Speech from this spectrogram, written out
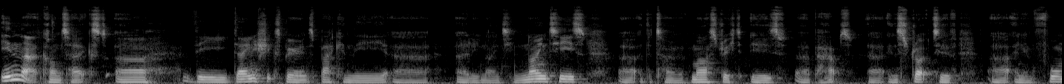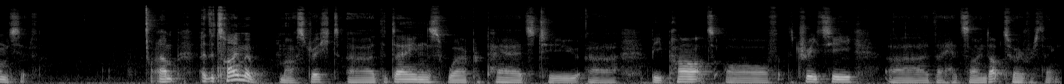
in that context, the Danish experience back in the early 1990s, uh, at the time of Maastricht, is perhaps instructive and informative. Um, at the time of Maastricht, uh, the Danes were prepared to uh, be part of the treaty. Uh, they had signed up to everything.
